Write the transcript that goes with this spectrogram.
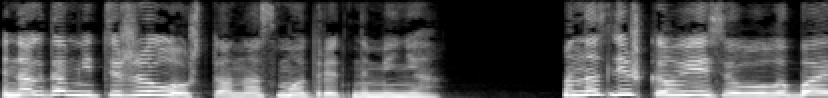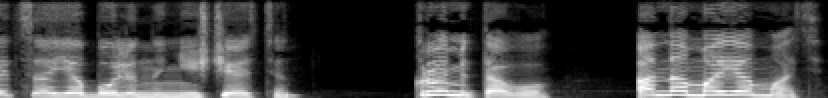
«Иногда мне тяжело, что она смотрит на меня. Она слишком весело улыбается, а я болен и несчастен. Кроме того, она моя мать,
